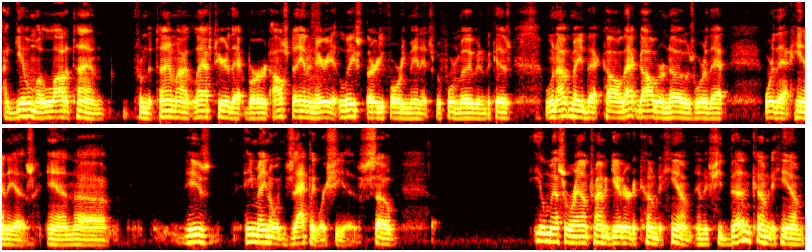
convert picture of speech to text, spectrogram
I give them a lot of time. From the time I last hear that bird, I'll stay in an area at least 30, 40 minutes before moving because when I've made that call, that gobbler knows where that where that hen is, and uh, he's he may know exactly where she is. So he'll mess around trying to get her to come to him, and if she doesn't come to him,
